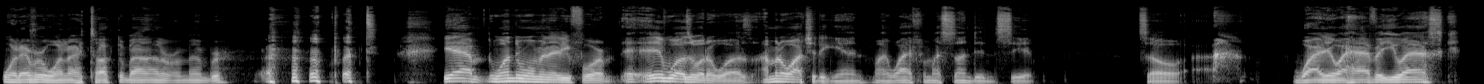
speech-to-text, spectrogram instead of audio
whatever one I talked about. I don't remember, but yeah, Wonder Woman 84. It, it, was what it was. I'm to watch it again. My wife and my son didn't see it. So, why do I have it, you ask?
